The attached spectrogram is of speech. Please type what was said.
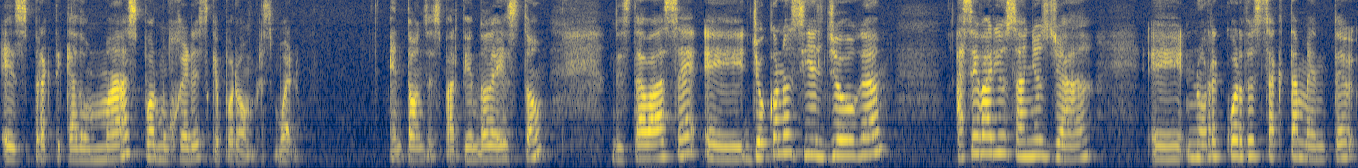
es practicado más por mujeres que por hombres. Bueno, entonces partiendo de esto, de esta base, eh, yo conocí el yoga hace varios años ya, eh, no recuerdo exactamente,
